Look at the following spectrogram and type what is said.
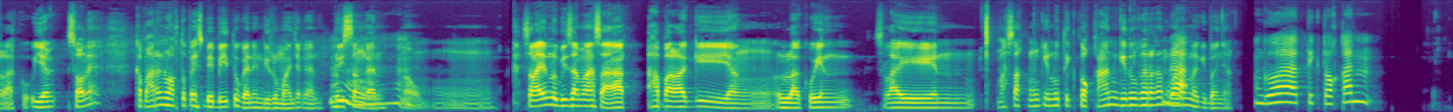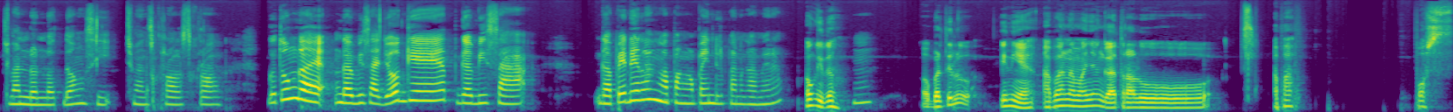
laku. Iya, soalnya kemarin waktu PSBB itu kan yang di rumah aja kan. Lu iseng kan? Hmm, hmm. Oh, hmm. Selain lu bisa masak, apa lagi yang lu lakuin selain masak mungkin lu tiktokan gitu karena kan kemarin lagi banyak. gue tiktok kan cuman download doang sih cuman scroll scroll gue tuh nggak nggak bisa joget nggak bisa nggak pede lah ngapa-ngapain di depan kamera Oh gitu. Hmm. Oh berarti lu ini ya, apa namanya nggak terlalu apa post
